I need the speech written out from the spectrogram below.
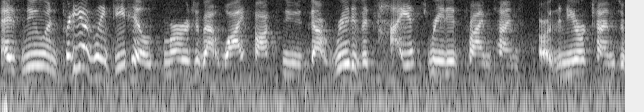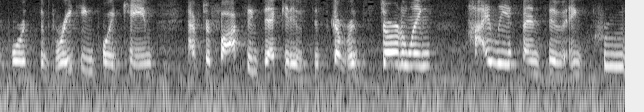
as new and pretty ugly details emerge about why Fox News got rid of its highest rated primetime star. The New York Times reports the breaking point came after Fox executives discovered startling, highly offensive, and crude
